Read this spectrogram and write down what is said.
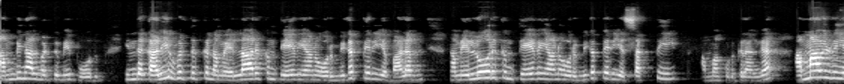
நம்பினால் மட்டுமே போதும். இந்த கலியுகத்துக்கு நம்ம எல்லாருக்கும் தேவையான ஒரு மிகப்பெரிய பலம் நம்ம எல்லோருக்கும் தேவையான ஒரு மிகப்பெரிய சக்தி அம்மா கொடுக்குறாங்க. அம்மாவுடைய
